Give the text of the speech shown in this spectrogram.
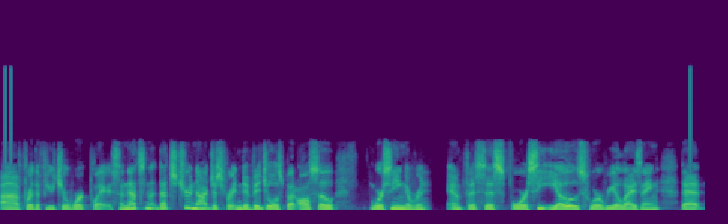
uh, for the future workplace, and that's not, that's true not just for individuals, but also we're seeing a re- emphasis for CEOs who are realizing that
